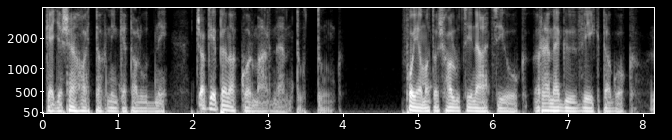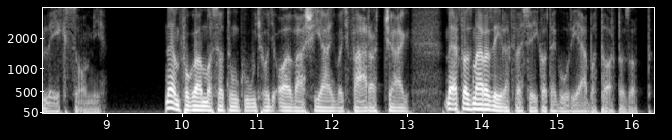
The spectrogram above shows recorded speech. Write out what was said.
kegyesen hagytak minket aludni, csak éppen akkor már nem tudtunk. Folyamatos halucinációk, remegő végtagok, légszomj. Nem fogalmazhatunk úgy, hogy alváshiány vagy fáradtság, mert az már az életveszély kategóriába tartozott.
